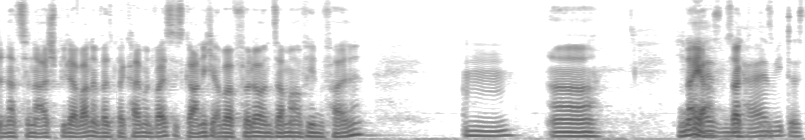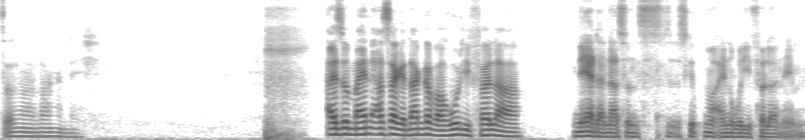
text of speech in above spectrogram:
äh, Nationalspieler waren, weiß, bei Kalmund weiß ich es gar nicht, aber Völler und Sammer auf jeden Fall. Mhm. Äh, naja, Weiß nicht, sag, Heilmiete ist das noch lange nicht. Also mein erster Gedanke war Rudi Völler. naja, dann lass uns, es gibt nur einen Rudi Völler nehmen.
